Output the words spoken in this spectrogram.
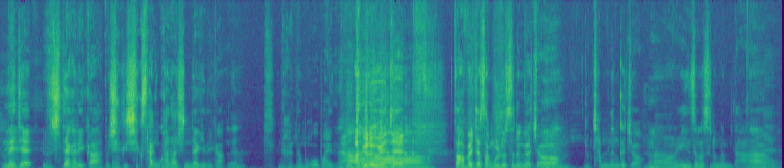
근데 이제 시작하니까 또 식, 식상 과다 신약이니까 네. 내가 너무 오바했나 그러고 이제 아. 또 한 발자국 물러 쓰는 거죠 참는 거죠 음. 어, 인성을 쓰는 겁니다 네.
